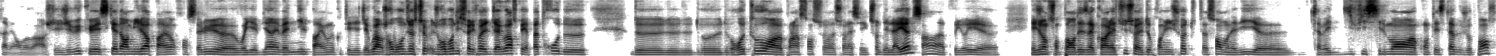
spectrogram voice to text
Très bien, on va voir. J'ai vu que Escanor Miller, par exemple, on salue, euh, voyait bien Evan Neal, par exemple, côté des Jaguars. Je rebondis sur, je rebondis sur les fois des Jaguars parce qu'il n'y a pas trop de, de, de, retour euh, pour l'instant sur, sur, la sélection des Lions. Hein. A priori, euh, les gens ne sont pas en désaccord là-dessus. Sur les deux premiers choix, de toute façon, à mon avis, ça va être difficilement contestable, je pense.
